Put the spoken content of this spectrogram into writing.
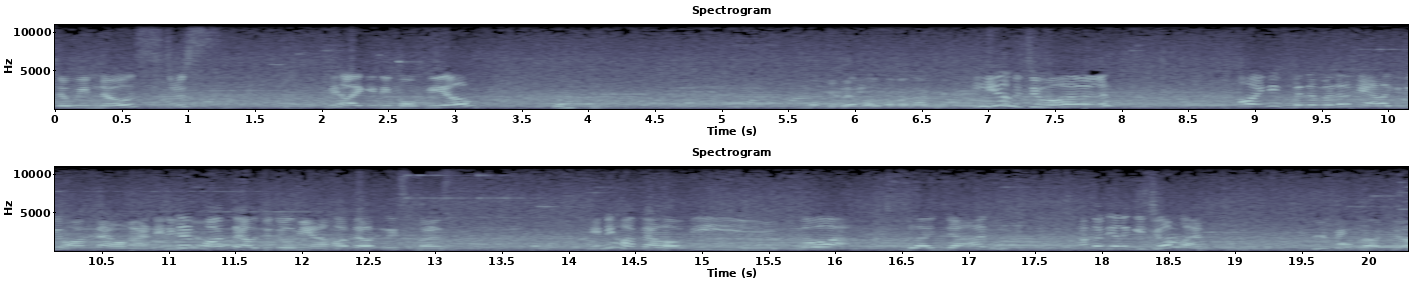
the windows, terus dia lagi di mobil. Mobilnya mau taman angin. Iya, lucu banget. Oh, ini bener-bener kayak lagi di hotel kan? Ini kan Iya. hotel judulnya, Hotel Christmas. Ini hotel lobby. Bawa belanjaan atau dia lagi jualan? Dia mau belanja.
